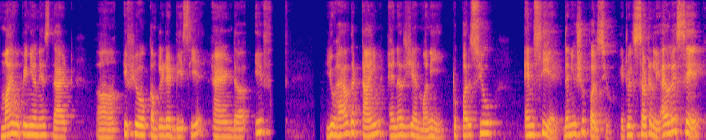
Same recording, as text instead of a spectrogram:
my opinion is that uh, if you completed bca and uh, if you have the time energy and money to pursue mca then you should pursue. It will certainly i always say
